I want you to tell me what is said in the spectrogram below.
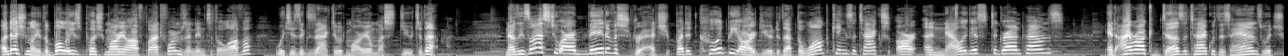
Additionally, the bullies push Mario off platforms and into the lava, which is exactly what Mario must do to them. Now these last two are a bit of a stretch, but it could be argued that the Whomp King's attacks are analogous to ground pounds, and Eyerok does attack with his hands, which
